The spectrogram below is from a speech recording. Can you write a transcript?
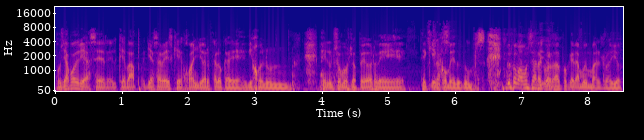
Pues ya podría ser el kebab. Ya sabéis que Juan Yorca lo que dijo en un, en un Somos lo Peor de, de quien come durums. No lo vamos a recordar porque da muy mal rollo.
